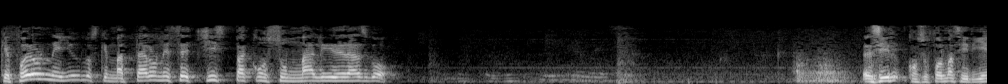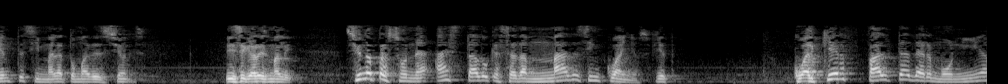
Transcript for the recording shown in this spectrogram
que fueron ellos los que mataron esa chispa con su mal liderazgo. Es decir, con sus formas hirientes y mala toma de decisiones. Dice Gary Smalley, si una persona ha estado casada más de cinco años, fíjate, Cualquier falta de armonía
